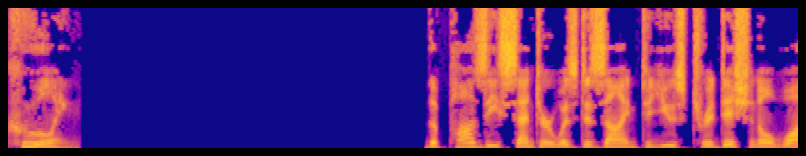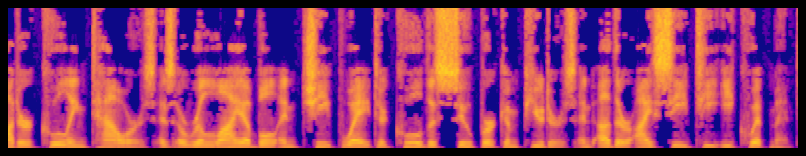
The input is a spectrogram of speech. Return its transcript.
Cooling The Pawsey Center was designed to use traditional water cooling towers as a reliable and cheap way to cool the supercomputers and other ICT equipment.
